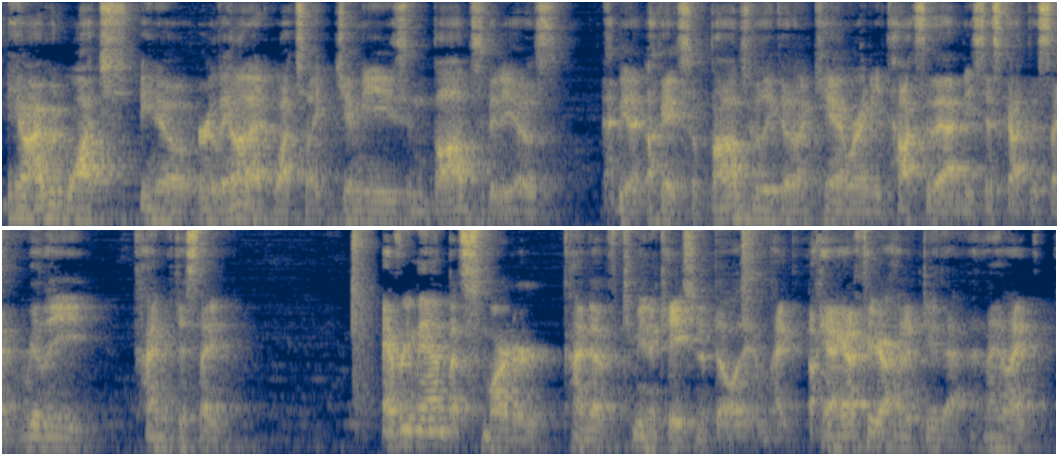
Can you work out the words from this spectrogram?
you know, I would watch, you know, early on, I'd watch like Jimmy's and Bob's videos. I'd be like, okay, so Bob's really good on camera, and he talks to that, and he's just got this like really kind of just like everyman but smarter kind of communication ability. I'm like, okay, I got to figure out how to do that, and I like.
